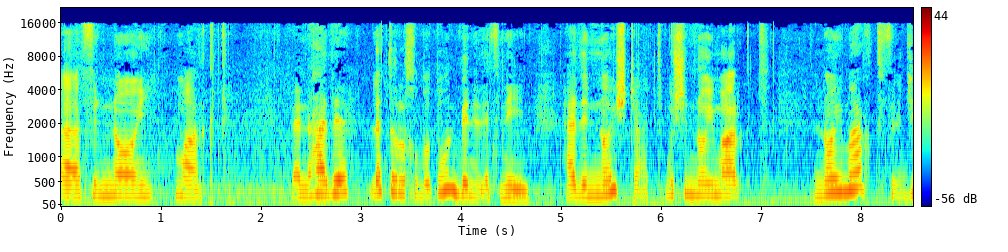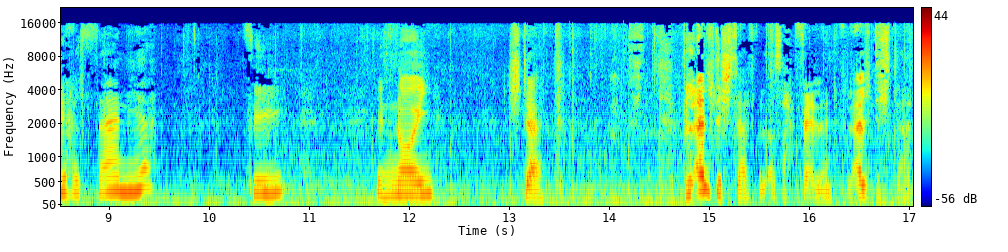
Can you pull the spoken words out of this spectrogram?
آه في النوي ماركت. لأنه هذا لا تلخبطون بين الاثنين. هذا النويشتات مش النوي ماركت. النوي ماركت في الجهة الثانية في النوي شتات في الالتشتات بالأصح فعلا في الالتشتات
